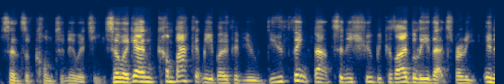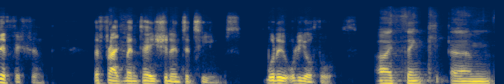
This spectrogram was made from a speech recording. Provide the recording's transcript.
sense of continuity. So again, come back at me, both of you. Do you think that's an issue? Because I believe that's very inefficient, the fragmentation into teams. What are, what are your thoughts? I think um,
